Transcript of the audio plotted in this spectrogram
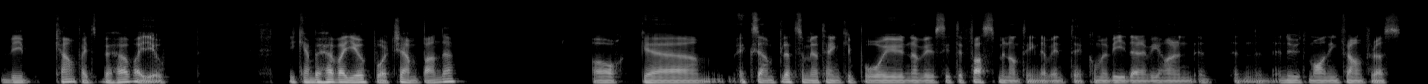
vi kan faktiskt behöva ge upp. Vi kan behöva ge upp vårt kämpande. Och eh, exemplet som jag tänker på är ju när vi sitter fast med någonting där vi inte kommer vidare. Vi har en, en, en utmaning framför oss.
